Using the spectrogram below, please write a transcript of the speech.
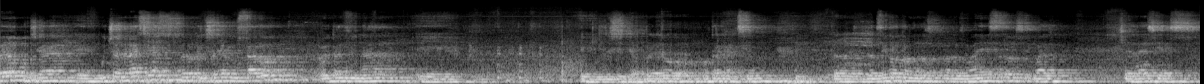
Bueno, pues ya, eh, muchas gracias, espero que les haya gustado. Ahorita al final eh, eh, les interpreto otra canción, pero los digo con los, con los maestros, igual. Muchas gracias.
